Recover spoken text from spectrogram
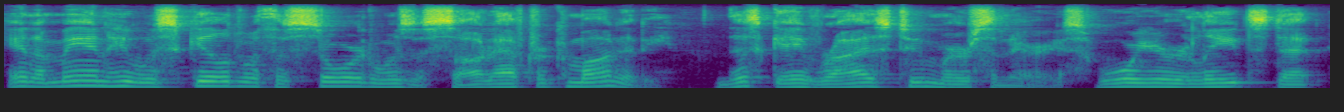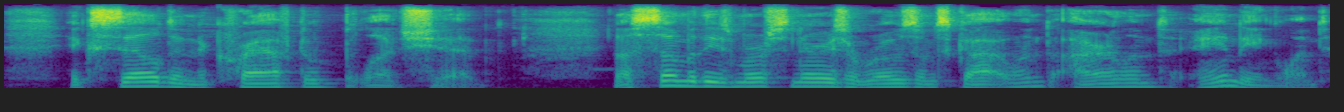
and a man who was skilled with a sword was a sought after commodity. This gave rise to mercenaries, warrior elites that excelled in the craft of bloodshed. Now, some of these mercenaries arose in Scotland, Ireland, and England,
